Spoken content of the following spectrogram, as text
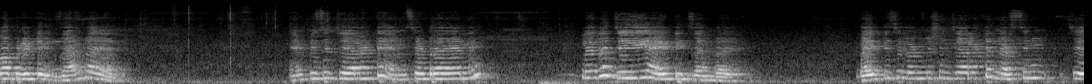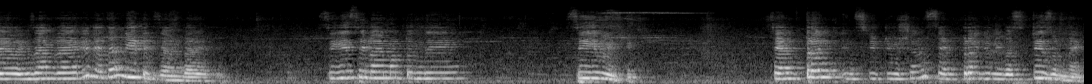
కాంపిటేటివ్ ఎగ్జామ్ రాయాలి. ఎంపీసీ చేయాలంటే ఎంసెట్ రాయాలి లేదా జేఈ ఐటీ ఎగ్జామ్ రాయాలి. బైపీసీలో అడ్మిషన్ చేయాలంటే నర్సింగ్ ఎగ్జామ్ రాయాలి లేదా నీట్ ఎగ్జామ్ రాయాలి. సిఈసిలో ఏముంటుంది? CUET central institution central universities ఉన్నాయి.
